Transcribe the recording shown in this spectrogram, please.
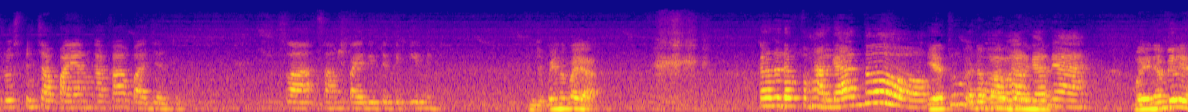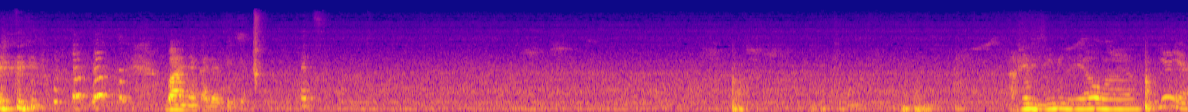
Terus pencapaian kakak apa aja tuh? Sa- sampai di titik ini? Pencapaian apa ya? Kan udah dapet penghargaan tuh. Ya tuh ada penghargaannya. penghargaannya. Boleh nampilin banyak ada tiga. Harusnya di sini dari awal. Iya ya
